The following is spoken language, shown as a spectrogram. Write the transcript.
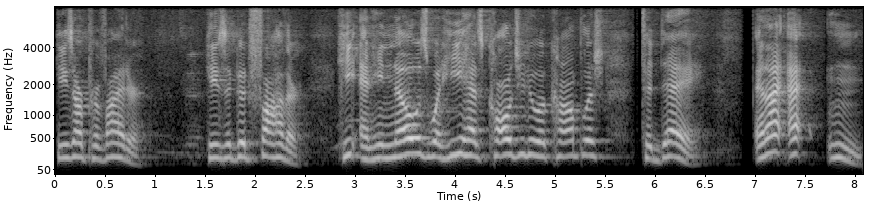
He's our provider, He's a good father. He, and He knows what He has called you to accomplish today. And I, I, mm,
